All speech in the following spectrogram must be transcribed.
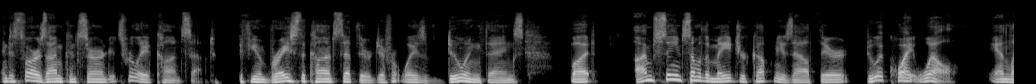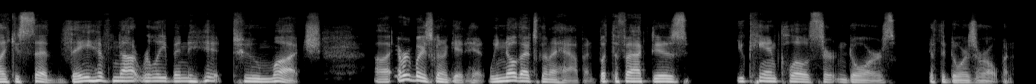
And as far as I'm concerned, it's really a concept. If you embrace the concept, there are different ways of doing things, but I'm seeing some of the major companies out there do it quite well. And like you said, they have not really been hit too much. Uh, everybody's going to get hit. We know that's going to happen. But the fact is, you can close certain doors if the doors are open.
